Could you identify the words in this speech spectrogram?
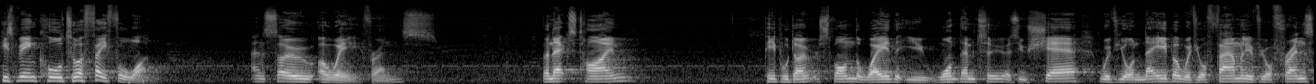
he's being called to a faithful one. And so are we, friends. The next time people don't respond the way that you want them to, as you share with your neighbor, with your family, with your friends,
